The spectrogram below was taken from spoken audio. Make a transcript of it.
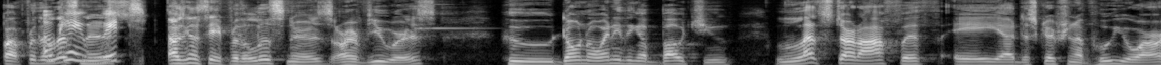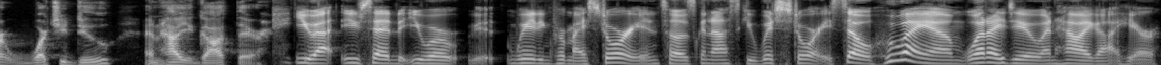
But for the Okay, listeners, which- I was going to say for the listeners or viewers who don't know anything about you, let's start off with a uh, description of who you are, what you do, and how you got there. You you said you were waiting for my story, and so I was going to ask you which story. So, who I am, what I do, and how I got here.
